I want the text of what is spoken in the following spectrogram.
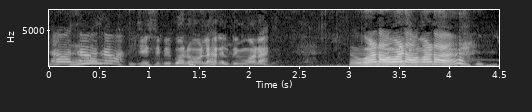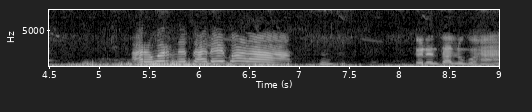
जावा जावा जावा. जेसीबी बोलवावं लागेल तुम्ही वडा. वडा वडा वडा. अरे वरनं चाले बाळा. कडन चालू नको हा.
